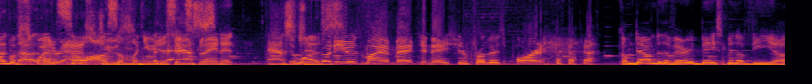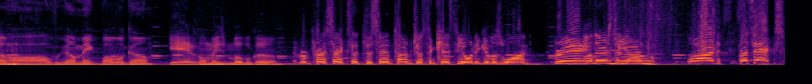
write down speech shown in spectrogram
tube that- of that- spider that's so ass awesome juice. when you just explain it. Ass It juice. was. I'm gonna use my imagination for this part. Come down to the very basement of the. Um, Oh, we're gonna make bubble gum. Yeah, we're gonna make some bubble gum. Everyone press X at the same time, just in case they only give us one. Three. Oh, there's the gun. One. Press X.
